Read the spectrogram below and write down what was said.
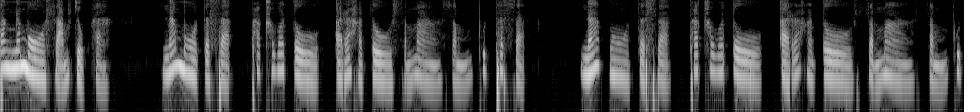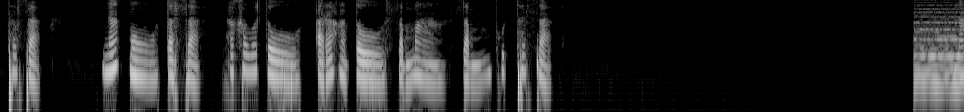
ตั้งนโมสามจบค่ะนโมตัสสะภะคะวะโตอะระหะโต สัมมาสัมพุทธัสสะ นะโมตัสสะภะคะวะโต อะระหะโต สัมมาสัมพุทธัสสะ นะโมตัสสะภะคะวะโต อะระหะโต สัมมาสัมพุทธัสสะนะ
